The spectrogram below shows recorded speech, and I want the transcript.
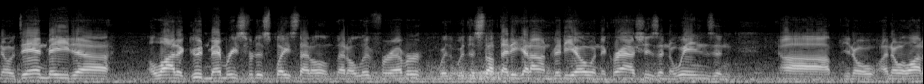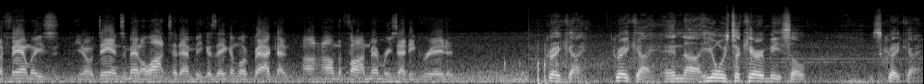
Know, Dan made uh, a lot of good memories for this place that'll that'll live forever with, with the stuff that he got on video and the crashes and the wins and uh, you know I know a lot of families you know Dan's meant a lot to them because they can look back at uh, on the fond memories that he created. Great guy, great guy, and uh, he always took care of me, so he's a great guy.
